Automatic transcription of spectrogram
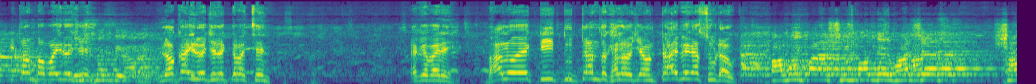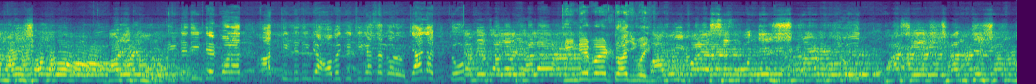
প্রীতম বাবাই লকাই রয়েছে দেখতে পাচ্ছেন? একেবারে ভালো একটি দুর্দান্ত খেলা হয়েছে এখন tie breaker shoot out Babuipara Shiv Mandir versus Shanti সংঘ বারিপুর তিনটে তিনটের পর আর তিনটে তিনটে হবে কি জিজ্ঞাসা করো? জানা তো আগামীকালের খেলা। তিনটের পরে টচ বলছি। বাবুইপাড়া শিব মন্দির সোনারপুর ভার্সেস শান্তি সংঘ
